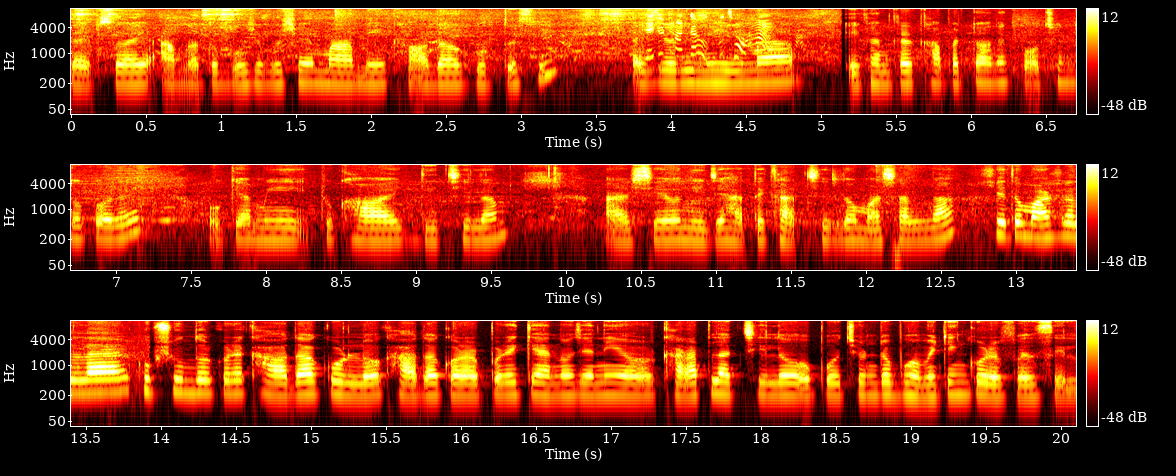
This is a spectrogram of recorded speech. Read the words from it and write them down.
দ্যাটস ওয়াই আমরা তো বসে বসে মা, মেয়ে খাওয়া দাওয়া করতেছি। অ্যাকচুয়ালি মেহিমা এখানকার খাবারটা অনেক পছন্দ করে। ওকে আমি একটু খাওয়াই দিচ্ছিলাম। আর সেও নিজে হাতে খাচ্ছিল মাসাল্লাহ সে তো মাসাল্লাহ খুব সুন্দর করে খাওয়া দাওয়া করল। খাওয়া দাওয়া করার পরে কেন জানি ওর খারাপ লাগছিল, ও প্রচণ্ড ভমিটিং করে ফেলছিল।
